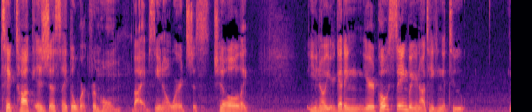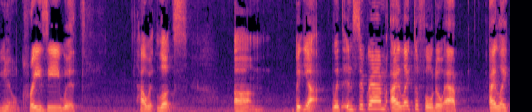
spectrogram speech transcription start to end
TikTok is just like the work from home vibes, you know, where it's just chill, like, you know, you're getting, you're posting, but you're not taking it too, you know, crazy with how it looks. Um, but yeah, with Instagram, I like the photo app. I like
